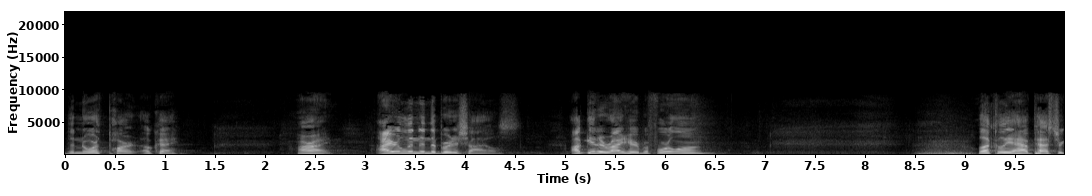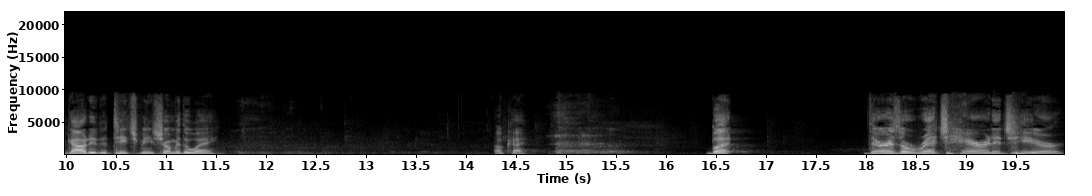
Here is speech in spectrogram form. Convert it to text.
The north part, okay. All right. Ireland and the British Isles. I'll get it right here before long. Luckily, I have Pastor Gowdy to teach me, show me the way. Okay. But there is a rich heritage here.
